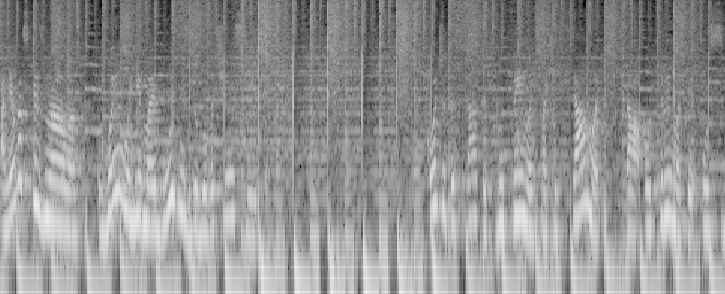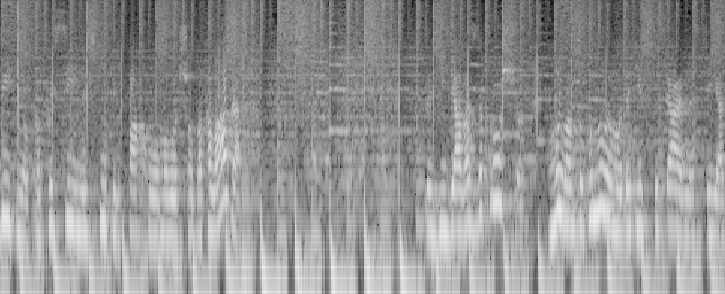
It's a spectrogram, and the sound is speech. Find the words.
А я вас пізнала. Ви мої майбутні здобувачі освіти. Хочете стати крутими фахівцями та отримати освітньо-професійний ступінь фахового молодшого бакалавра? Тоді я вас запрошую. Ми вам пропонуємо такі спеціальності, як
